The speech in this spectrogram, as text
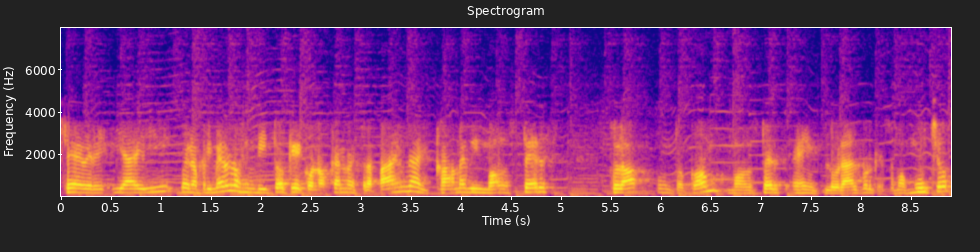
Chévere. Y ahí, bueno, primero los invito a que conozcan nuestra página, el comedymonstersclub.com. Monsters en plural porque somos muchos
